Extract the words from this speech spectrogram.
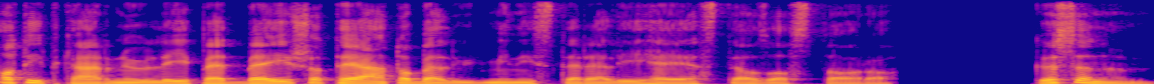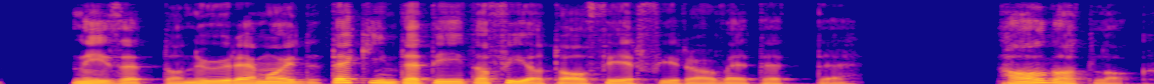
A titkárnő lépett be, és a teát a belügyminiszter elé helyezte az asztalra. Köszönöm, nézett a nőre, majd tekintetét a fiatal férfira vetette. Hallgatlak.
